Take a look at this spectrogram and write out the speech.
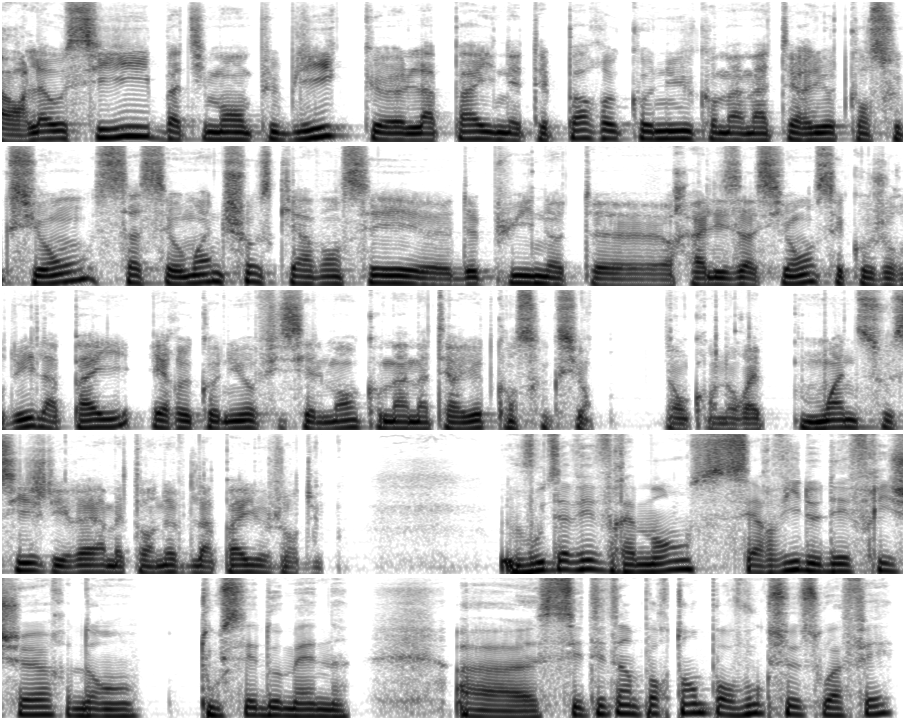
Alors là aussi, bâtiment public, euh, la paille n'était pas reconnue comme un matériau de construction. Ça, c'est au moins une chose qui a avancé euh, depuis notre euh, réalisation, c'est qu'aujourd'hui, la paille est reconnue officiellement comme un matériau de construction. Donc on aurait moins de soucis, je dirais, à mettre en œuvre de la paille aujourd'hui. Vous avez vraiment servi de défricheur dans tous ces domaines. C'était important pour vous que ce soit fait?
